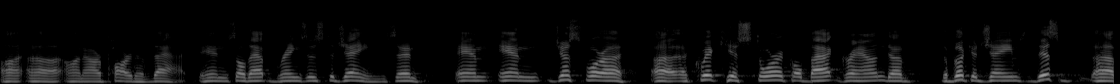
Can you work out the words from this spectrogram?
uh, uh, on our part of that. And so that brings us to James. And, and, and just for a, a quick historical background of the book of James, this uh,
